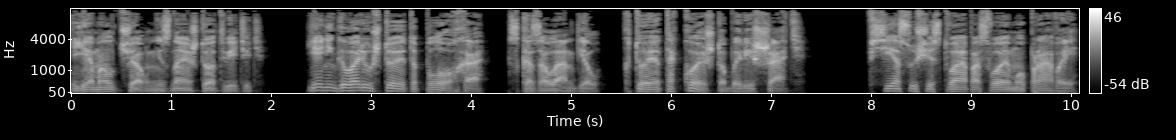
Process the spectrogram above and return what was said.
Я молчал, не зная, что ответить. «Я не говорю, что это плохо», — сказал ангел. «Кто я такой, чтобы решать?» Все существа по-своему правы,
